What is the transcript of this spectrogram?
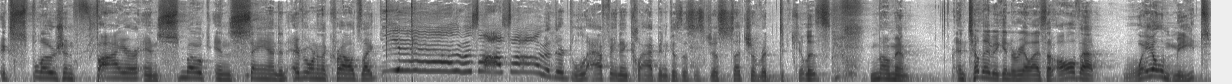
explosion, fire and smoke and sand, and everyone in the crowd's like, yeah, that was awesome. And they're laughing and clapping because this is just such a ridiculous moment until they begin to realize that all that whale meat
